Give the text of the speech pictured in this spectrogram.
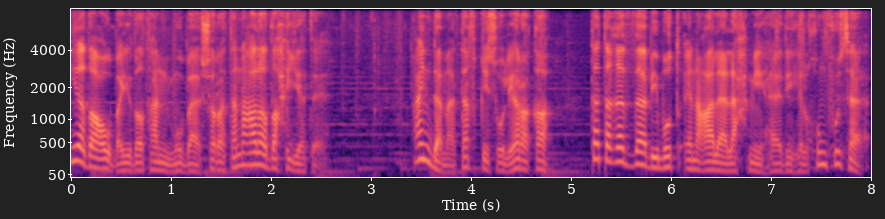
يضع بيضة مباشرة على ضحيته. عندما تفقس اليرقة تتغذى ببطء على لحم هذه الخنفساء.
